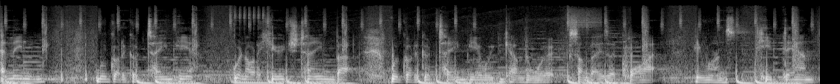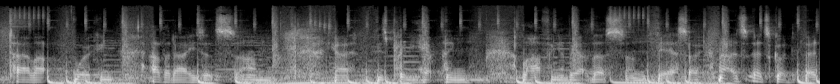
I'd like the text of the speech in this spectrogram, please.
And then we've got a good team here. We're not a huge team, but we've got a good team here. We can come to work. Some days are quiet. Everyone's head down, tail up, working. Other days it's um, you know there's plenty happening, laughing about this, and yeah. So no, it's it's good. It,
